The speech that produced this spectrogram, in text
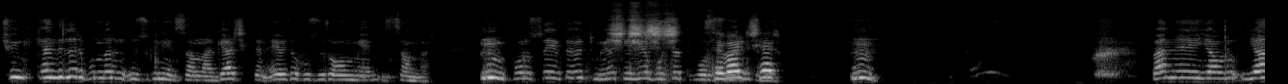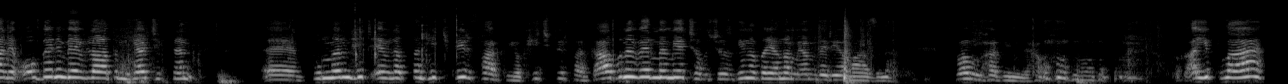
Çünkü kendileri bunların üzgün insanlar. Gerçekten evde huzuru olmayan insanlar. borusu evde ötmüyor. Geliyor burada borusu öttürüyor. düşer. Ben e, yavru yani o benim evladım gerçekten e, bunların hiç evlattan hiçbir farkı yok. Hiçbir farkı. Aa, bunu vermemeye çalışıyoruz. Yine dayanamıyorum veriyorum ağzına. Vallahi billahi. Ayıpla.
